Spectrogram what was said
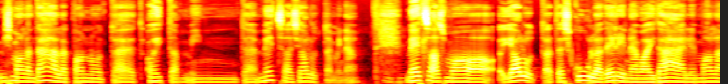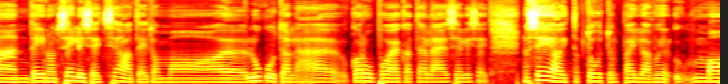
mis ma olen tähele pannud, et aitab mind metsas jalutamine mm. -hmm. metsas ma jalutades kuulad erinevaid hääli, ma olen teinud selliseid seadeid oma lugudele, karupoegadele, selliseid. noh, see aitab tohutult palju või ma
